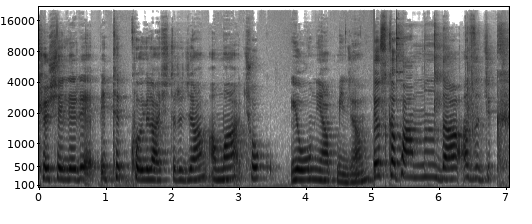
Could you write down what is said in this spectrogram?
köşeleri bir tık koyulaştıracağım ama çok yoğun yapmayacağım. Göz kapağımı da azıcık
